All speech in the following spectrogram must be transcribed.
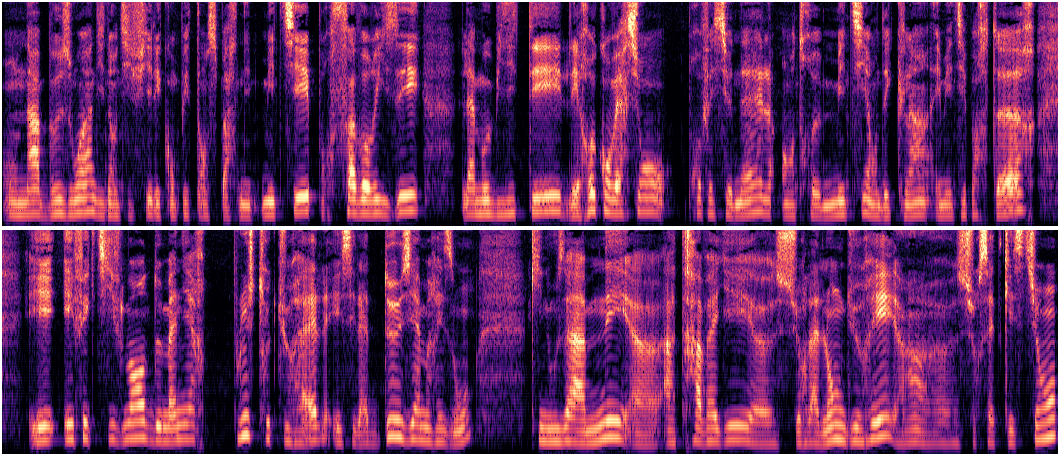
on a besoin d'identifier les compétences par métier pour favoriser la mobilité, les reconversions professionnels entre métiers en déclin et métiers porteurs. Et effectivement, de manière plus structurelle, et c'est la deuxième raison qui nous a amené euh, à travailler euh, sur la longue durée hein, euh, sur cette question,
